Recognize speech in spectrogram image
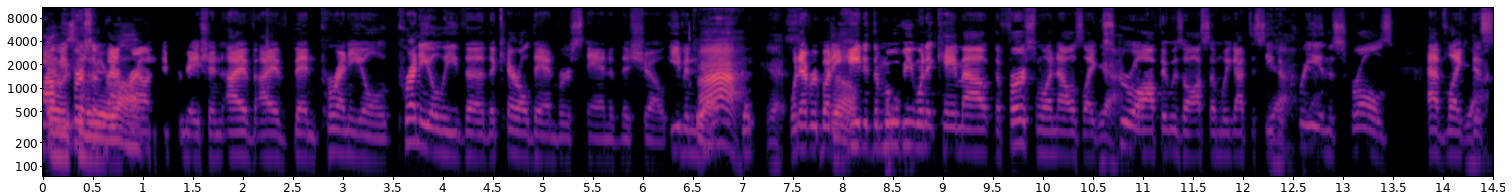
Tommy. For some be Rob. background information, I've I've been perennial, perennially the the Carol Danvers stand of this show. Even ah, when- yes. when everybody So- hated the movie when it came out, the first one, I was like, Yeah. screw off. It was awesome. We got to see Yeah. the Kree and the Skrulls have like Yeah. this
